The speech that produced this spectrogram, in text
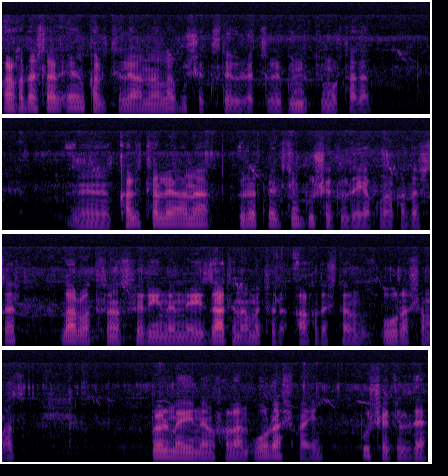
Arkadaşlar en kaliteli analar bu şekilde üretilir günlük yumurtadan. Ee, kaliteli ana üretmek için bu şekilde yapın arkadaşlar. Larva transferiyle neyi zaten amatör arkadaşlarımız uğraşamaz. Bölmeyle falan uğraşmayın. Bu şekilde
